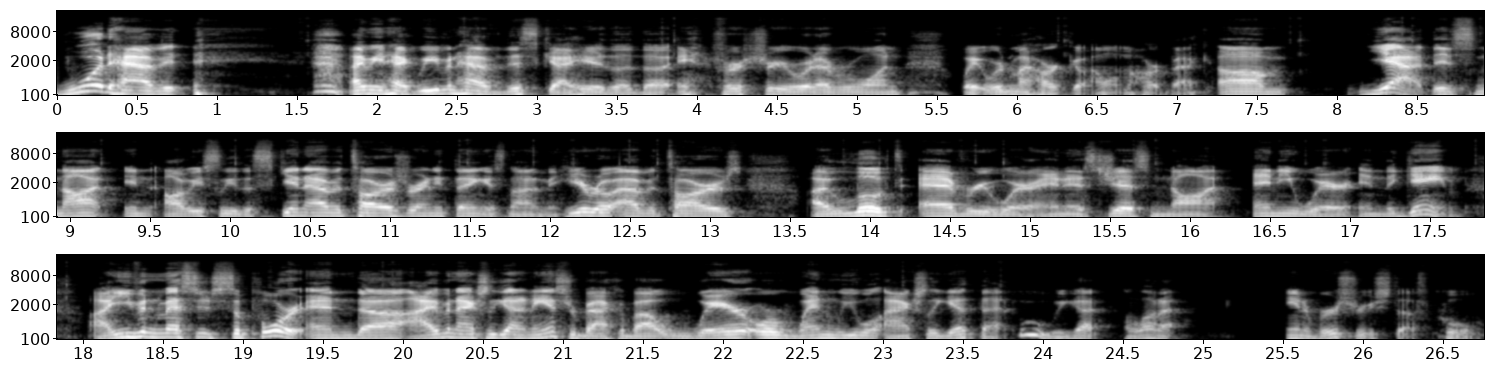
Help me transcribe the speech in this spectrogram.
would have it I mean, heck, we even have this guy here, the the anniversary or whatever one. Wait, where'd my heart go? I want my heart back. Um, yeah, it's not in obviously the skin avatars or anything. It's not in the hero avatars. I looked everywhere and it's just not anywhere in the game. I even messaged support and uh, I haven't actually got an answer back about where or when we will actually get that. Ooh, we got a lot of anniversary stuff. Cool.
